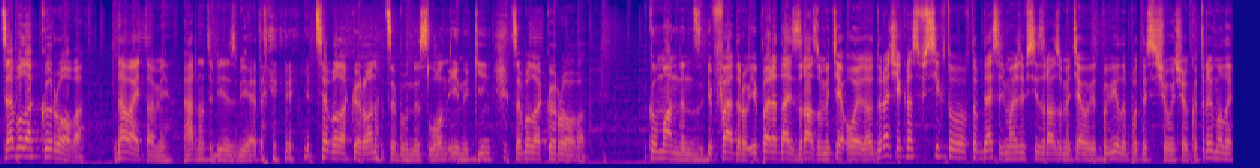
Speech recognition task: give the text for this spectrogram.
Це була корова. Давай, Томі, гарно тобі збігати. Це була корона, це був не слон і не кінь, це була корова. Команден і Федоров і передасть зразу миттєво. Ой, до речі, якраз всі, хто в топ-10, майже всі зразу миттєво відповіли, по тисячу очок отримали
